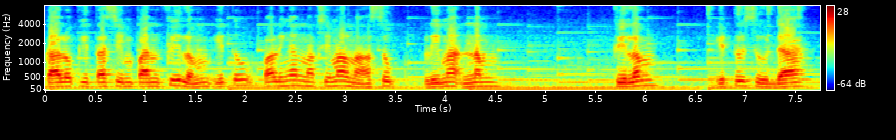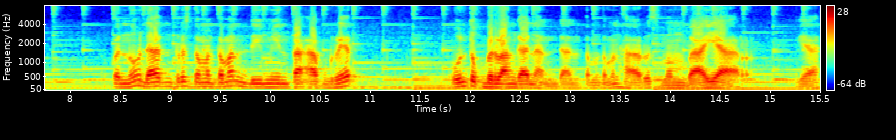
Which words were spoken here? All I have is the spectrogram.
kalau kita simpan film itu palingan maksimal masuk 5 6 film itu sudah penuh dan terus teman-teman diminta upgrade untuk berlangganan dan teman-teman harus membayar ya.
